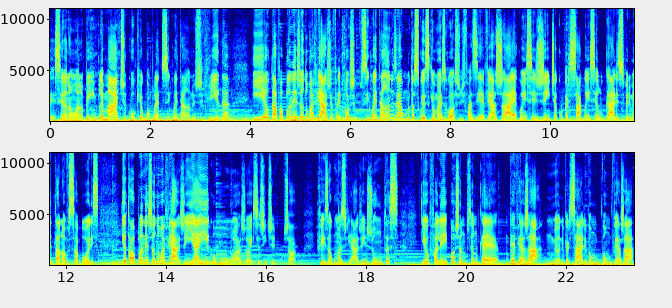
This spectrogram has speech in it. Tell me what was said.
Esse ano é um ano bem emblemático, que eu completo 50 anos de vida. E eu estava planejando uma viagem. Eu falei, poxa, com 50 anos é uma das coisas que eu mais gosto de fazer, é viajar, é conhecer gente, é conversar, conhecer lugares, experimentar novos sabores. E eu estava planejando uma viagem. E aí, como a Joyce, a gente já fez algumas viagens juntas, e eu falei, poxa, você não quer, não quer viajar no meu aniversário? Vamos, vamos viajar?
